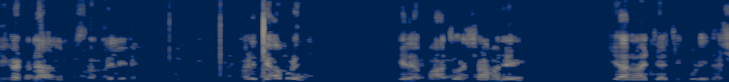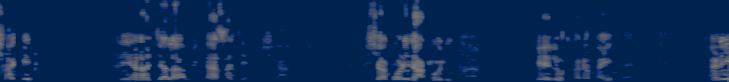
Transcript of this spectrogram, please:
ही घटना विसरलेली नाही. आणि त्यामुळे गेल्या पाच वर्षामध्ये या राज्याची कोणी दशा केली? आणि या राज्याला विकासाची दिशा दिशा कोणी दाखवली हे लोकांना माहीत आहे आणि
